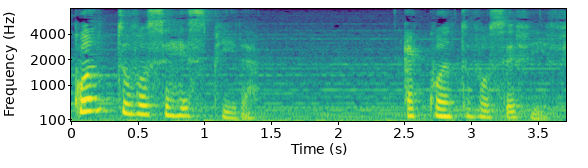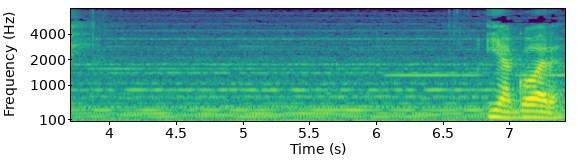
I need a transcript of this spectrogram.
Quanto você respira é quanto você vive. E agora,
